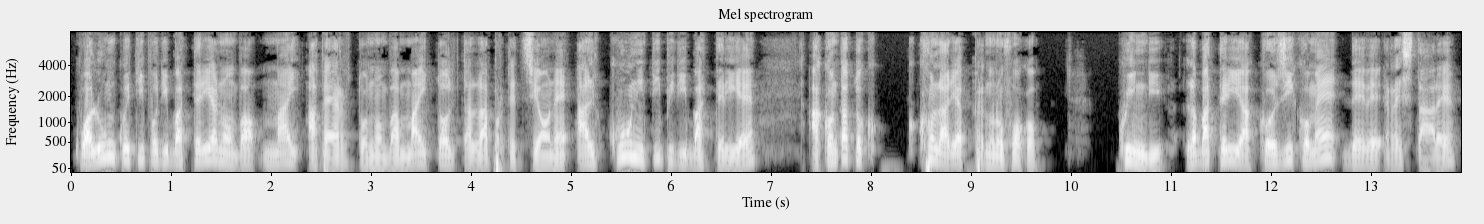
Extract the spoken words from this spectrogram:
Qualunque tipo di batteria non va mai aperto, non va mai tolta la protezione. Alcuni tipi di batterie a contatto con l'aria prendono fuoco. Quindi la batteria così com'è deve restare.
